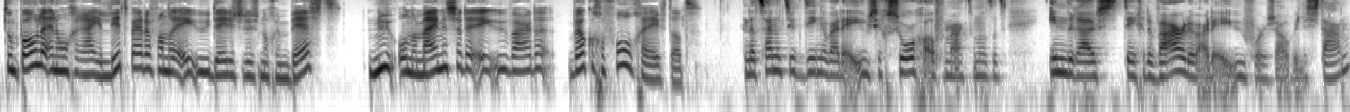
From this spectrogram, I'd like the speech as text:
toen Polen en Hongarije lid werden van de EU, deden ze dus nog hun best. Nu ondermijnen ze de EU-waarden. Welke gevolgen heeft dat? En dat zijn natuurlijk dingen waar de EU zich zorgen over maakt, omdat het indruist tegen de waarden waar de EU voor zou willen staan. Uh,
